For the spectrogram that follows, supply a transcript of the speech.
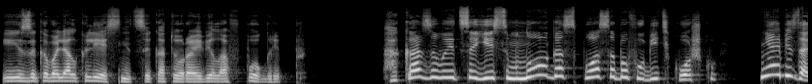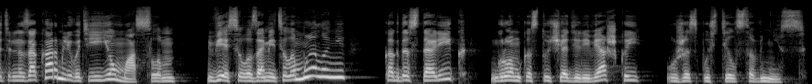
и заковылял к лестнице, которая вела в погреб. «Оказывается, есть много способов убить кошку. Не обязательно закармливать ее маслом», — весело заметила Мелани, когда старик, громко стуча деревяшкой, уже спустился вниз.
